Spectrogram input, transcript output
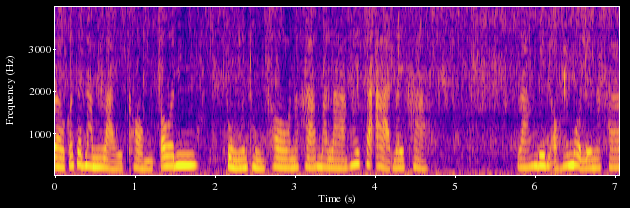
เราก็จะนำไหลของต้นถุงเงินถุงทองนะคะ มาล้างให้สะอาดเลยค่ะ ล้างดินออกให้หมดเลยนะคะ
